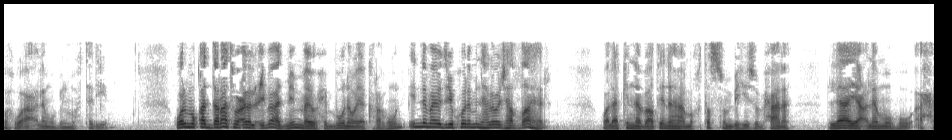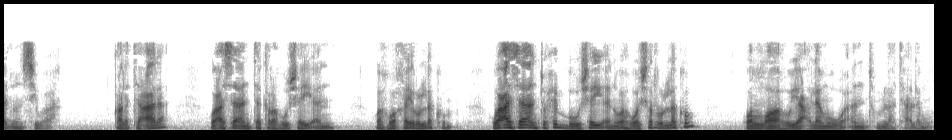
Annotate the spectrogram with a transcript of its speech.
وهو أعلم بالمهتدين. والمقدرات على العباد مما يحبون ويكرهون إنما يدركون منها الوجه الظاهر، ولكن باطنها مختص به سبحانه لا يعلمه أحد سواه. قال تعالى: وعسى أن تكرهوا شيئا وهو خير لكم وعسى أن تحبوا شيئا وهو شر لكم والله يعلم وأنتم لا تعلمون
